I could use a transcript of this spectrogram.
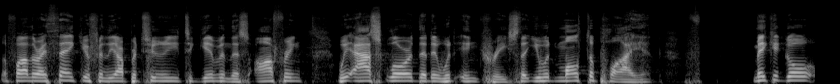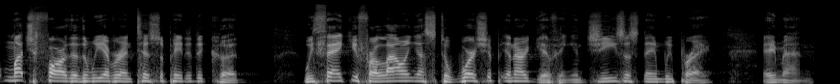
So, Father, I thank you for the opportunity to give in this offering. We ask, Lord, that it would increase, that you would multiply it, make it go much farther than we ever anticipated it could. We thank you for allowing us to worship in our giving. In Jesus' name we pray. Amen.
